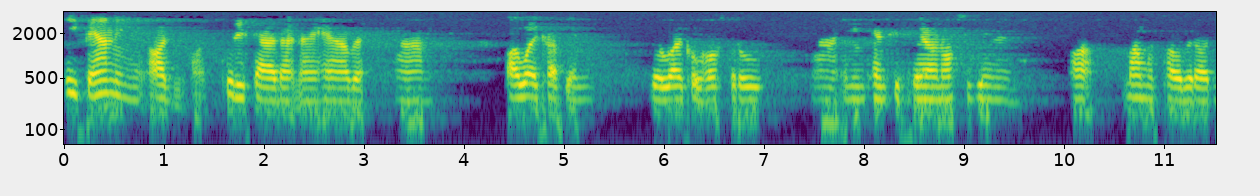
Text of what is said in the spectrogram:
he found me. I, to this day I don't know how, but um, I woke up in the local hospital uh, in intensive care on oxygen, and I, mum was told that I'd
